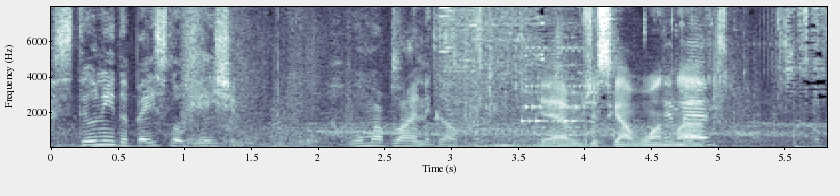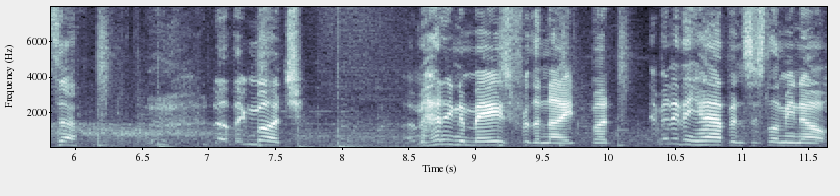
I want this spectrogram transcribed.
Still need the base location. One more blind to go. Yeah, we've just got one Hey, man. Left. What's up? Uh, nothing much. I'm heading to Maze for the night, but if anything happens, just let me know.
